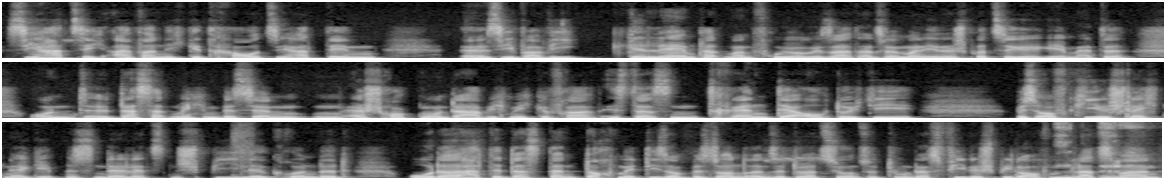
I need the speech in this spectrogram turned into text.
Sie hat sich einfach nicht getraut. Sie hat den Äh, sie war wie gelähmt, hat man früher gesagt, als wenn man ihr eine Spritze gegeben hätte. Und äh, das hat mich ein bisschen hm, erschrocken. Und da habe ich mich gefragt, ist das ein Trend, der auch durch die bis auf Kiel schlechten Ergebnissen der letzten Spiele gründet? Oder hatte das dann doch mit dieser besonderen Situation zu tun, dass viele Spieler auf dem Platz waren,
